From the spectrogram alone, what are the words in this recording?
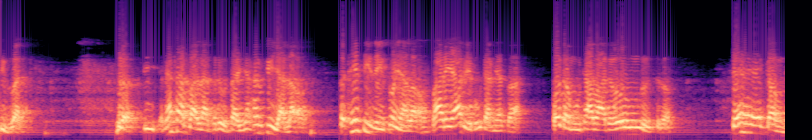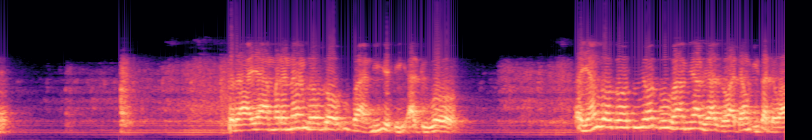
ပြုသွားတာပြီးတော့ဒီရတ္တပါဠသူတို့သားယဟပြုရလောက်တထေးစီစဉ်စွန့်ရလောက်ဗာရယာတွေဗုဒ္ဓမြတ်စွာဟောတော်မူထားပါတော့လို့ဆိုတော့တဲကောင်းတယ် သရာယမရဏံလောကောဥပနိယတိအတုဝောအယံလောကောသူရောကိုယ်ပါများပြားစွာတောင်းဤတတ္တဝါ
